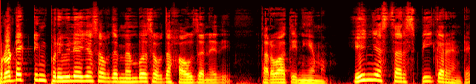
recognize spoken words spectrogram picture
protecting privileges of the members of the house అనేది తర్వాతి నియమం. ఏం చేస్తారు స్పీకర్ అంటే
